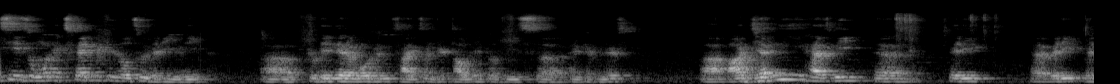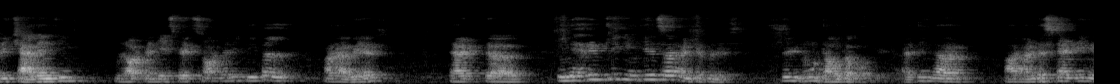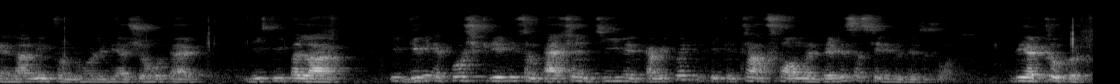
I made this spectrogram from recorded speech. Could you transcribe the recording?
ICC's own experiment is also very unique. Uh, today there are more than 500,000 of these uh, entrepreneurs. Uh, our journey has been uh, very, uh, very, very challenging. Not many aspects, not many people are aware that uh, inherently Indians are entrepreneurs. There is no doubt about it. I think our, our understanding and learning from rural India shows that these people are if given a push, creating some passion, zeal, and commitment, they can transform and build a sustainable business model. We are too good.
